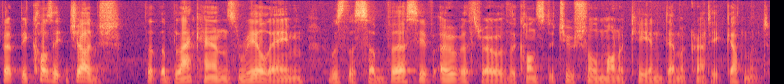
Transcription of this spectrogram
but because it judged that the Black Hand's real aim was the subversive overthrow of the constitutional monarchy and democratic government.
